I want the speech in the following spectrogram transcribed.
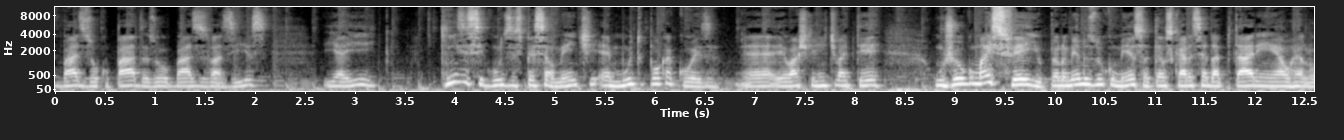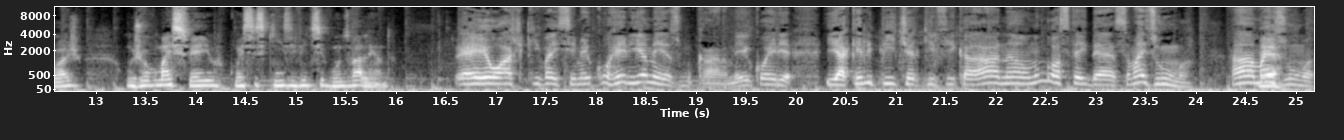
bases ocupadas ou bases vazias. E aí, 15 segundos especialmente é muito pouca coisa. É, eu acho que a gente vai ter um jogo mais feio, pelo menos no começo, até os caras se adaptarem ao relógio. Um jogo mais feio com esses 15, 20 segundos valendo. É, eu acho que vai ser meio correria mesmo, cara. Meio correria. E aquele pitcher que fica, ah, não, não gostei dessa, mais uma. Ah, mais é. uma.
